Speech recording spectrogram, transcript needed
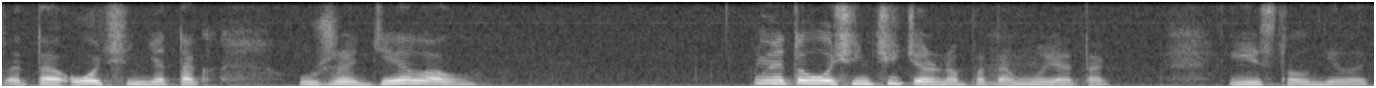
Это очень, я так уже делал. Ну, это очень читерно, потому я так и не стал делать.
